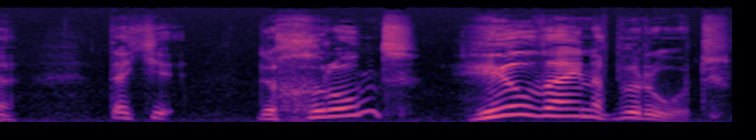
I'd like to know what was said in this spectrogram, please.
eh, dat je de grond heel weinig beroert.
